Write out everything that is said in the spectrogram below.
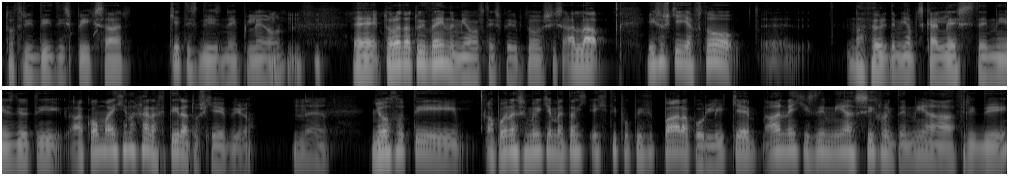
το 3D της Pixar και της Disney πλέον. ε, το Ratatouille δεν είναι μια από αυτές τις περιπτώσεις, αλλά ίσως και γι' αυτό ε, να θεωρείται μια από τις καλές ταινίες, διότι ακόμα έχει ένα χαρακτήρα το σχέδιο. Ναι. Νιώθω ότι από ένα σημείο και μετά έχει τυποποιηθεί πάρα πολύ και αν έχεις δει μια σύγχρονη ταινία 3D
